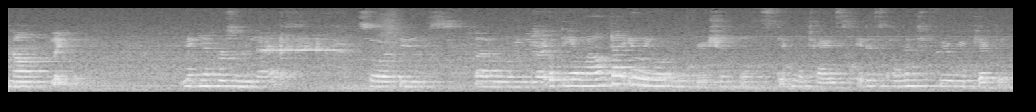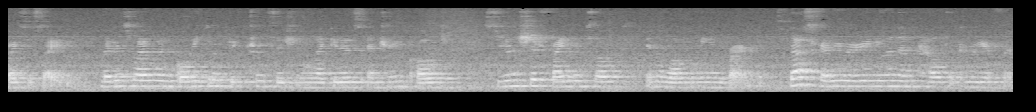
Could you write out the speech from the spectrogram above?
not like making a person less. So it's, I don't really like. But the amount that illegal immigration is stigmatized, it is common to feel rejected by society. That is why when going through a big transition like it is entering college, students should find themselves in a welcoming environment. That's February UNM held a career fair.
